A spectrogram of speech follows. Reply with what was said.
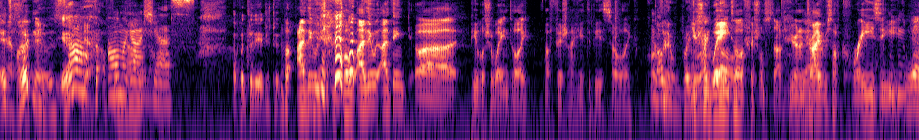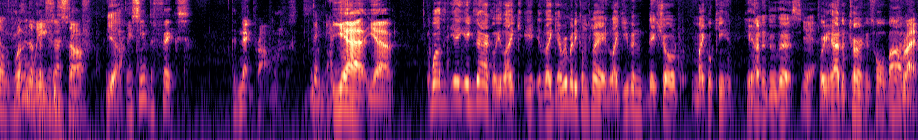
It's good news. Yeah, Oh, oh my gosh, yes. up until the age of two. But I think we should. but I think I think uh, people should wait until like official. I hate to be so like. corporate. you're- but you you're should right, wait though. until official stuff. You're gonna Yeah. drive yourself crazy Well, with one of the leaks pictures I and saw, stuff. yeah. they seem to fix the neck problem. The next Yeah, yeah. Well, exactly. Like, i- like everybody complained. Like, even they showed Michael Keaton. He had to do this, Yeah. or he had to turn his whole body, Right.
